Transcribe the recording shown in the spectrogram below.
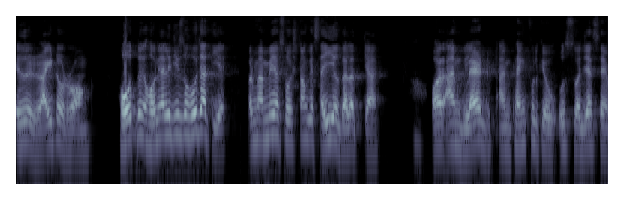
इज़ इट राइट और रॉन्ग हो तो होने वाली चीज़ तो हो जाती है, पर मैं हमेशा सोचता हूँ कि सही और गलत क्या है। और I am glad I am thankful कि उस वजह से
